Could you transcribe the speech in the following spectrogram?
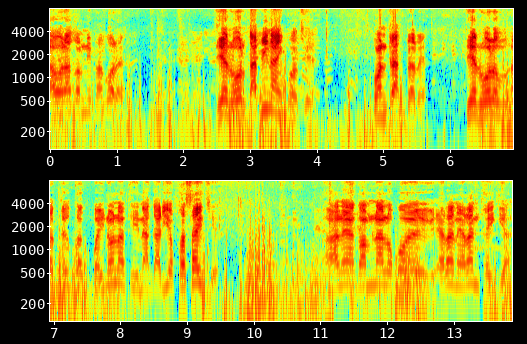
આ વડા ગામની ભાગોળે જે રોડ કાપી નાખ્યો છે, કોન્ટ્રાક્ટરે તે રોડ હજુ તક બન્યો નથી ને આ ગાડીઓ ફસાય છે. અને ગામના લોકો હેરાન હેરાન થઈ ગયા.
